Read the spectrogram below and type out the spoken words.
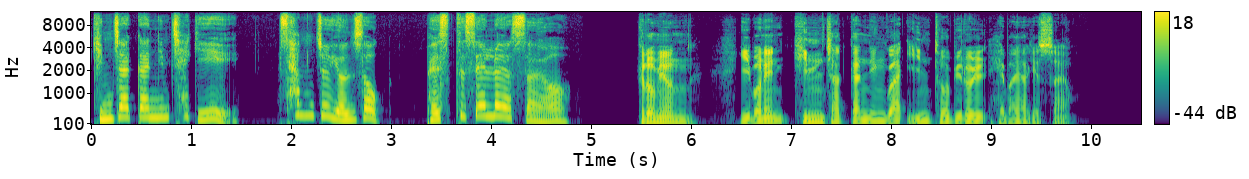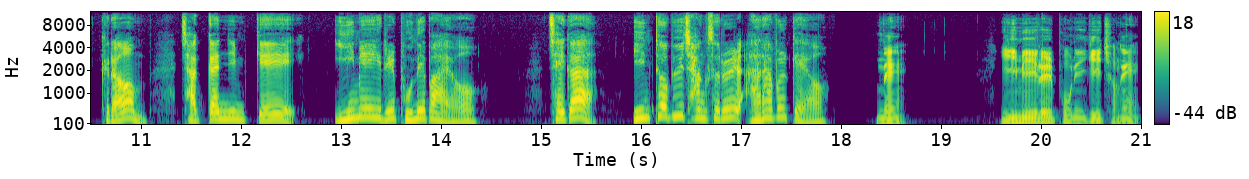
김 작가님 책이 3주 연속 베스트셀러였어요. 그러면 이번엔 김 작가님과 인터뷰를 해봐야겠어요. 그럼 작가님께 이메일을 보내봐요. 제가 인터뷰 장소를 알아볼게요. 네. 이메일을 보내기 전에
